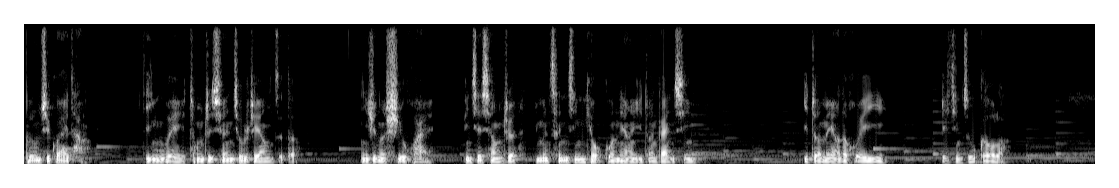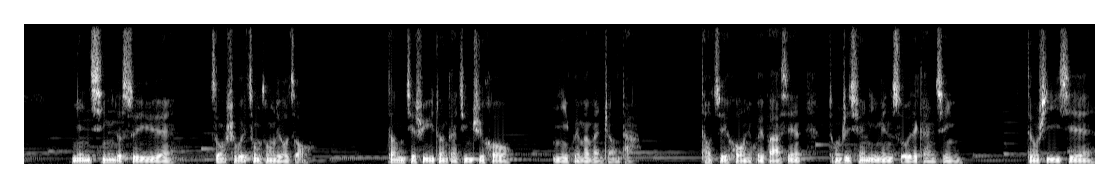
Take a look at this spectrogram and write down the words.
不用去怪他，因为同志圈就是这样子的。你只能释怀，并且想着你们曾经有过那样一段感情，一段美好的回忆，已经足够了。年轻的岁月总是会匆匆流走，当你结束一段感情之后，你会慢慢长大，到最后你会发现，同志圈里面的所谓的感情，都是一些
